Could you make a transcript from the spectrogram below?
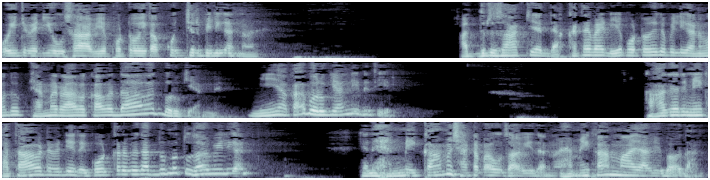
ඔයිට වැඩිය උසාවිය ෆොටෝ එකක් කොච්චර පිළිගන්නවද? අද්දුරු සාක්ෂිය දැක්කට වැඩිය ෆොටෝ එක පිළිගන්න මොකද කැමරාව කවදාවත් බොරු කියන්නේ මේ අකා බොරු කියන්නේ ඉඳ තියෙන. කහගරි මේ කතාවට වැඩිය රෙකෝඩ් කරපු එකක් දුන්නොත් උසාවිය පිළිගන්න. කියන්නේ හැම එකම ෂටපව උසාවිය දන්නවා හැම එකම මායාවී බව දන්නවා.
